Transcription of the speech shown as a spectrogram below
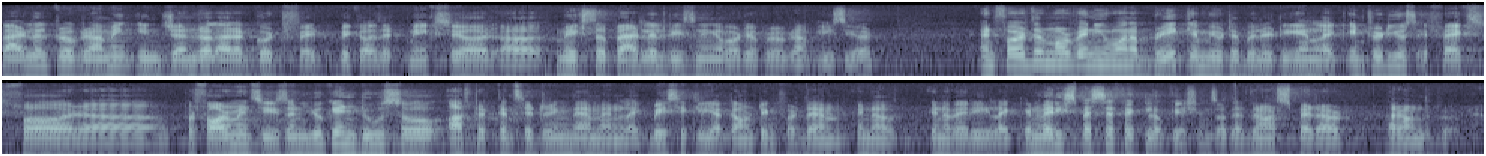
parallel programming in general are a good fit because it makes, your, uh, makes the parallel reasoning about your program easier. And furthermore, when you want to break immutability and like introduce effects for uh, performance reason, you can do so after considering them and like basically accounting for them in a, in a very like in very specific location so that they're not spread out around the program.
